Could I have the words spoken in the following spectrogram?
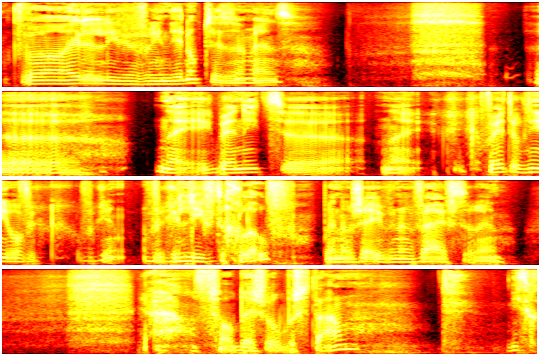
ik wil een hele lieve vriendin op dit moment. Uh, Nee, ik ben niet. Uh, nee, ik, ik, weet ook niet of ik, of, ik in, of ik in liefde geloof. Ik ben nu 57 en. Ja, het zal best wel bestaan. Niet,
